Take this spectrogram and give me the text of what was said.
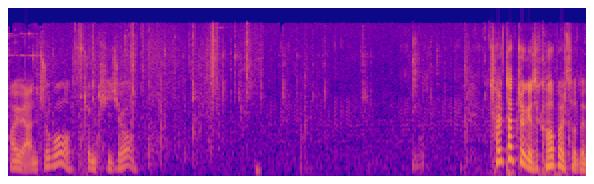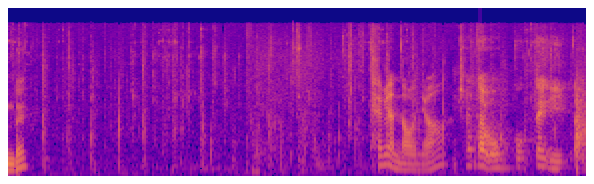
아 왜 안 죽어? 좀 뒤져. 철탑 쪽에서 카우팔 쏘던데. 템이 안 나오냐? 철탑 옥- 꼭대기 있다.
